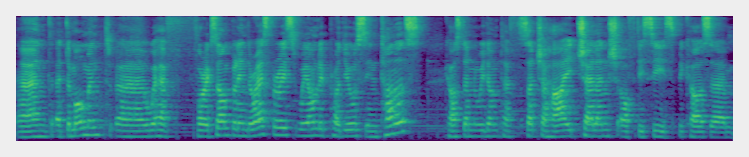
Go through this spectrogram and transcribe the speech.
And at the moment uh, we have, for example, in the raspberries we only produce in tunnels because then we don't have such a high challenge of disease because um,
